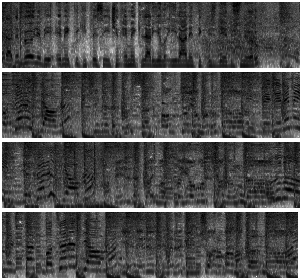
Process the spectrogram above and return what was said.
Herhalde böyle bir emekli kitlesi için emekliler yılı ilan ettik biz diye düşünüyorum. Bakarız yavrum İçine de kırsak altı yumurta. Biz beceremeyiz yakarız yavrum Bir de kaymaklı yoğurt yanında. Onu da alırsak batarız yavrum Yenir her gün çorba makarna? Ay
